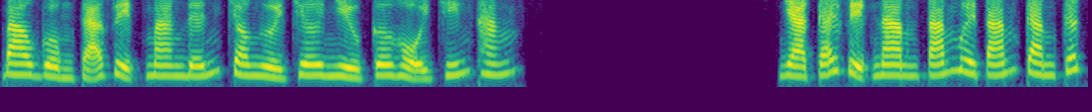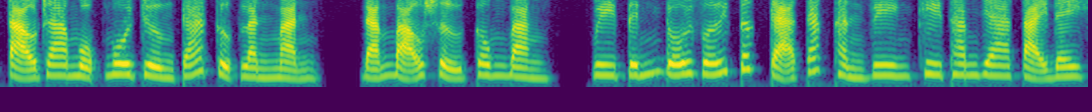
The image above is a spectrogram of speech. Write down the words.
bao gồm cả việc mang đến cho người chơi nhiều cơ hội chiến thắng. Nhà cái Việt Nam 88 cam kết tạo ra một môi trường cá cược lành mạnh, đảm bảo sự công bằng, uy tín đối với tất cả các thành viên khi tham gia tại đây.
